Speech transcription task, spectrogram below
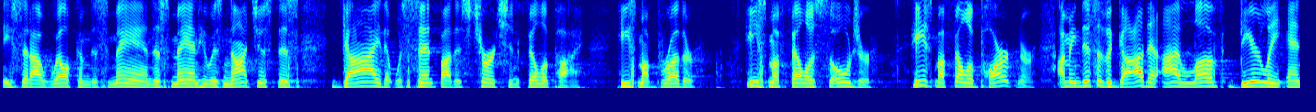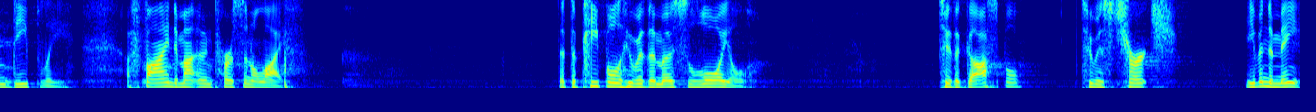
He said, I welcome this man, this man who is not just this guy that was sent by this church in Philippi. He's my brother, he's my fellow soldier, he's my fellow partner. I mean, this is a guy that I love dearly and deeply. I find in my own personal life that the people who are the most loyal to the gospel, to his church, even to me,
